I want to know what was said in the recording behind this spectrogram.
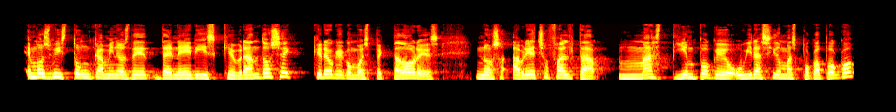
hemos visto un camino de Daenerys quebrándose. Creo que como espectadores nos habría hecho falta más tiempo, que hubiera sido más poco a poco,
